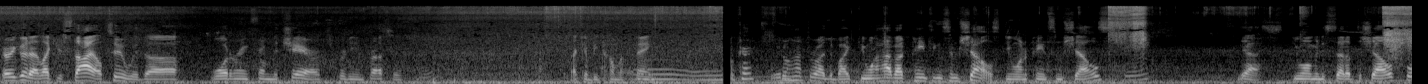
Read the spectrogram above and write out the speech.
Very good. I like your style too with uh, watering from the chair. It's pretty impressive. That could become a thing. Okay, we don't have to ride the bike. Do you want? How about painting some shells? Do you want to paint some shells? Yes. Do you want me to set up the shells for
